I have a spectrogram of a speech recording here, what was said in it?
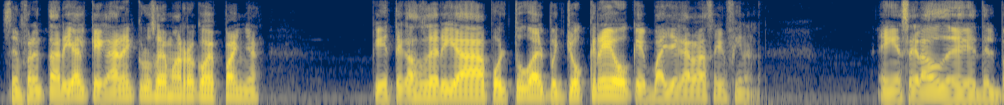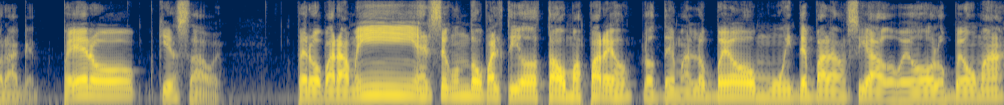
se enfrentaría al que gane el cruce de Marruecos-España, que en este caso sería Portugal, pues yo creo que va a llegar a la semifinal en ese lado del bracket. Pero, quién sabe. Pero para mí es el segundo partido de octavos más parejo. Los demás los veo muy desbalanceados. Veo, los veo más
